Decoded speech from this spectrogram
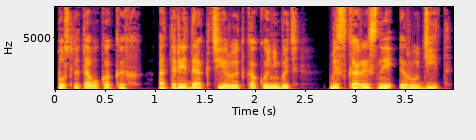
после того, как их отредактирует какой-нибудь бескорыстный эрудит,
